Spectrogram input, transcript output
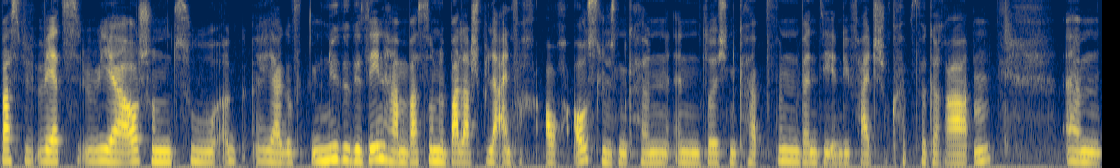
was wir jetzt wir auch schon zu äh, ja, Genüge gesehen haben, was so eine Ballerspiele einfach auch auslösen können in solchen Köpfen, wenn sie in die falschen Köpfe geraten. Ähm,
